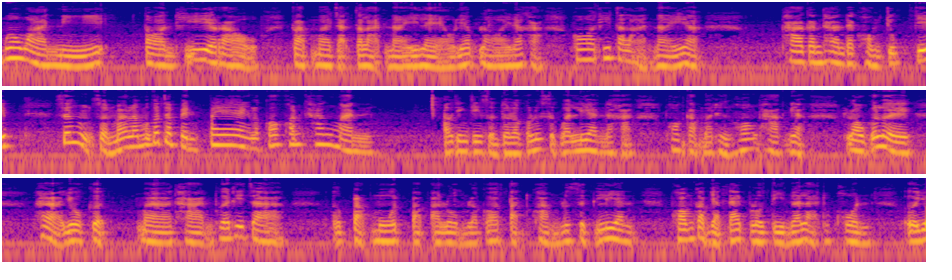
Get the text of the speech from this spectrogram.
เมื่อวานนี้ตอนที่เรากลับมาจากตลาดไนท์แล้วเรียบร้อยนะคะ ก็ที่ตลาดไนท์อะพากันทานแต่ของจุ๊บจิ๊บซึ่งส่วนมากแล้วมันก็จะเป็นแป้งแล้วก็ค่อนข้างมัน เอาจริง ๆ ส่วนตัวเราก็รู้สึกว่าเลี่ยนนะคะ พอกลับมาถึงห้องพักเนี่ย เราก็เลยหาโยเกิร์ตมาทานเพื่อที่จะปรับมูดปรับอารมณ์ แล้วก็ตัดความรู้สึกเลี่ยน พร้อมกับอยากได้โปรตีนด้วยแหละทุกคนเออโย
